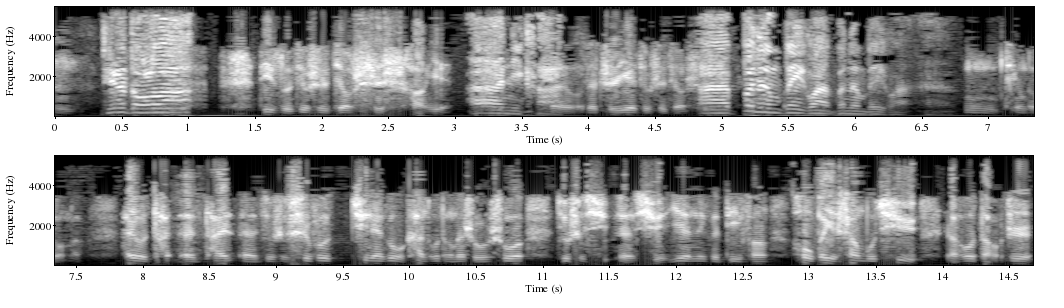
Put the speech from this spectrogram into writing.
嗯 听得懂了吗？弟子就是教师行业，啊，你看，呃，我的职业就是教师。啊，不能悲观，不能悲观。嗯，嗯，听懂了。还有他呃他呃，就是师傅去年给我看图腾的时候说，就是血呃血液那个地方后背上不去，然后导致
